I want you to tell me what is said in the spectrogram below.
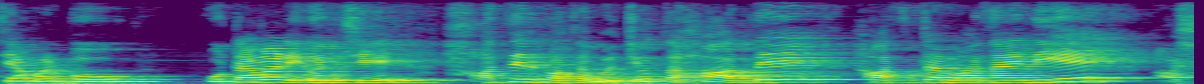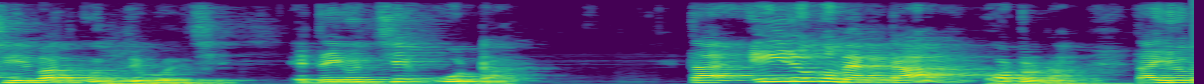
যে আমার বউ ওটা মানে হচ্ছে হাতের কথা বলছে। অর্থাৎ হাতে, হাতটা মাথায় দিয়ে আশীর্বাদ করতে বলছে। এটাই হচ্ছে ওটা। তা এই রকম একটা ঘটনা। তাই হোক,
